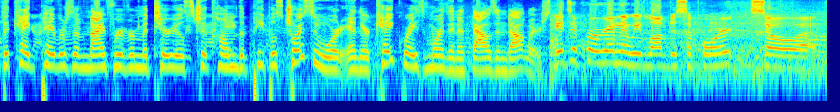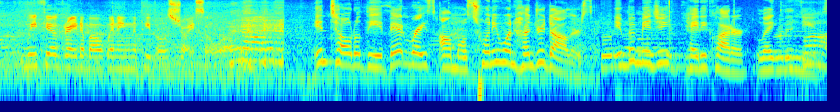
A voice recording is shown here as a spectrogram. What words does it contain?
The cake pavers of Knife River Materials took home the People's Choice Award, and their cake raised more than $1,000. It's a program that we love to support, so uh, we feel great about winning the People's Choice Award. In total, the event raised almost $2,100. In Bemidji, Haiti Clotter, Lakeland News.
